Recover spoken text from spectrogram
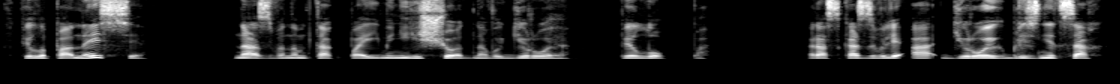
В Пелопоннесе, названном так по имени еще одного героя, Пелоппа, рассказывали о героях-близнецах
